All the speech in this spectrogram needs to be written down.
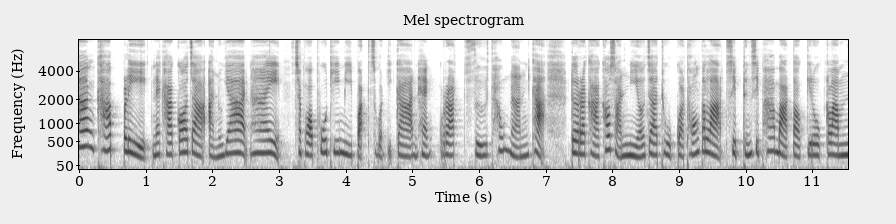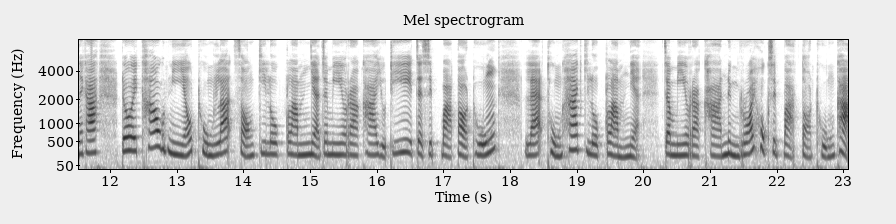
ห้างค้าปลีกนะคะก็จะอนุญาตให้เฉพาะผู้ที่มีบัตรสวัสดิการแห่งรัฐซื้อเท่านั้นค่ะ โดยราคาข้าวสารเหนียวจะถูกกว่าท้องตลาด 10-15 บาทต่อกิโลกรัมนะคะ โดยข้าวเหนียวถุงละ 2 กิโลกรัมเนี่ยจะมีราคาอยู่ที่ 70 บาทต่อถุง และถุง 5 กิโลกรัมเนี่ยจะมีราคา 160 บาทต่อถุงค่ะ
